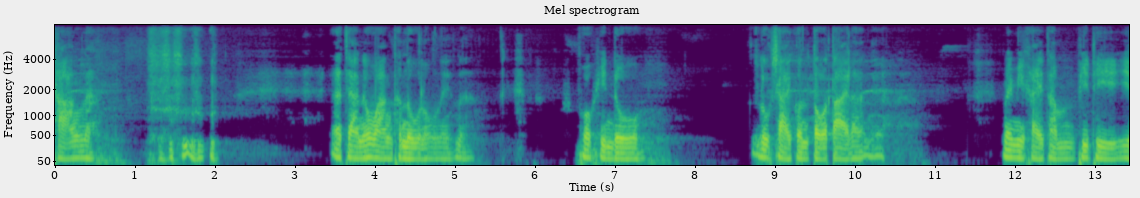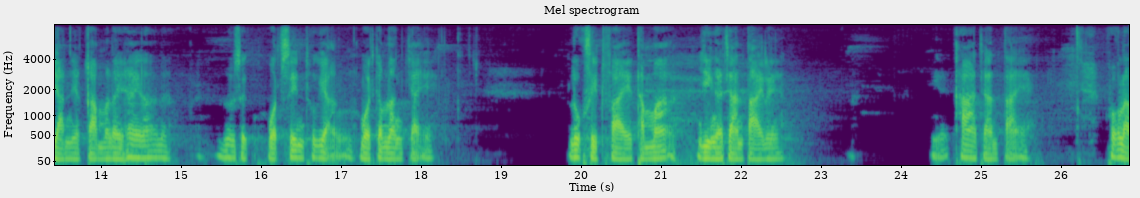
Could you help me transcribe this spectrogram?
ช้างนะ อาจารย์ก็วางธนูลงเลยนะ พวกฮินดู ลูกชายคนโตตายแล้วเนี่ย ไม่มีใครทำพิธียันยกรรมอะไรให้แล้วนะรู้สึกหมดสิ้นทุกอย่าง หมดกำลังใจ ลูกศิษย์ฝ่ายธรรมะ ยิงอาจารย์ตายเลยฆ่าอาจารย์ตาย พวกเรา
